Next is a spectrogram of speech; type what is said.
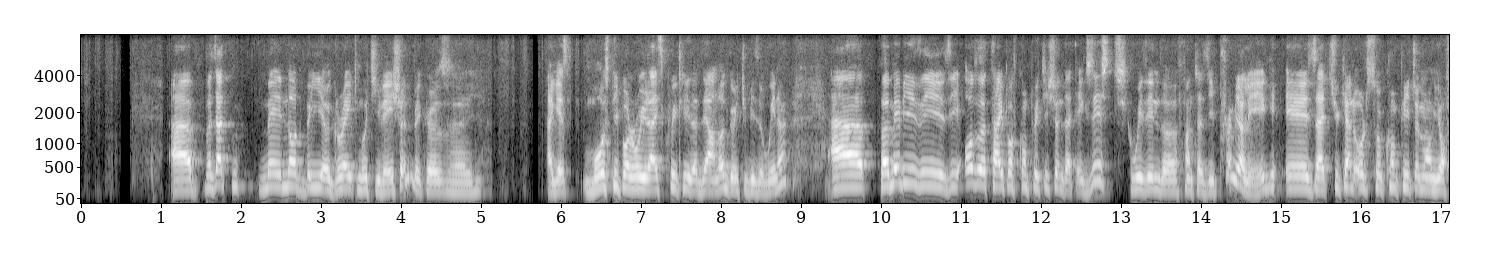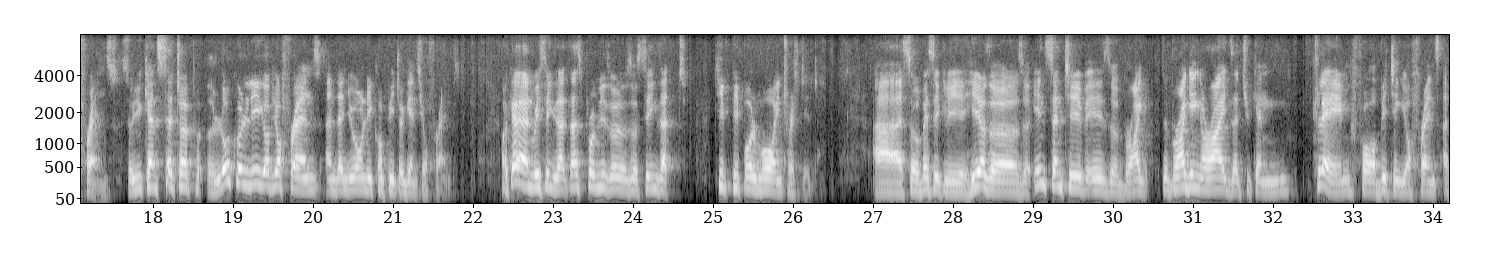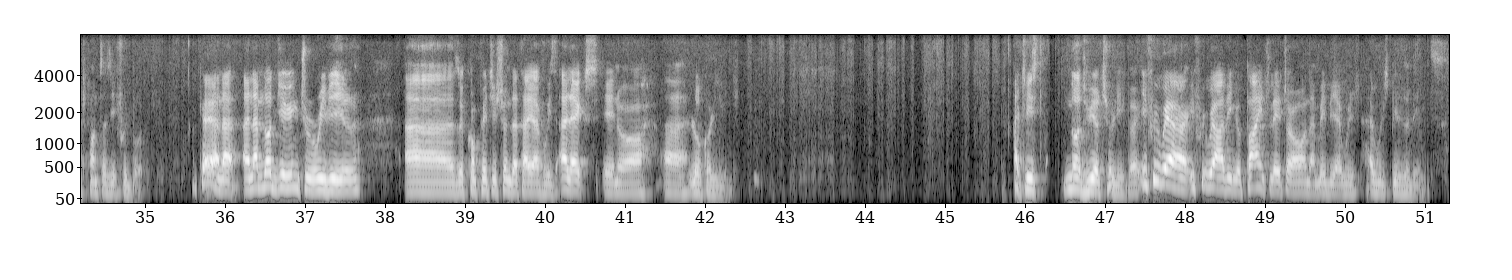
Uh, but that may not be a great motivation because uh, I guess most people realize quickly that they are not going to be the winner. Uh, but maybe the, the other type of competition that exists within the Fantasy Premier League is that you can also compete among your friends. So you can set up a local league of your friends and then you only compete against your friends. Okay, and we think that that's probably the, the thing that keep people more interested. Uh, so basically here the, the incentive is the, brag, the bragging rights that you can claim for beating your friends at fantasy football. Okay, and, uh, and I'm not going to reveal uh, the competition that I have with Alex in our uh, local league. At least not virtually, but if we were if we were having a pint later on, maybe I will I will spill the beans.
